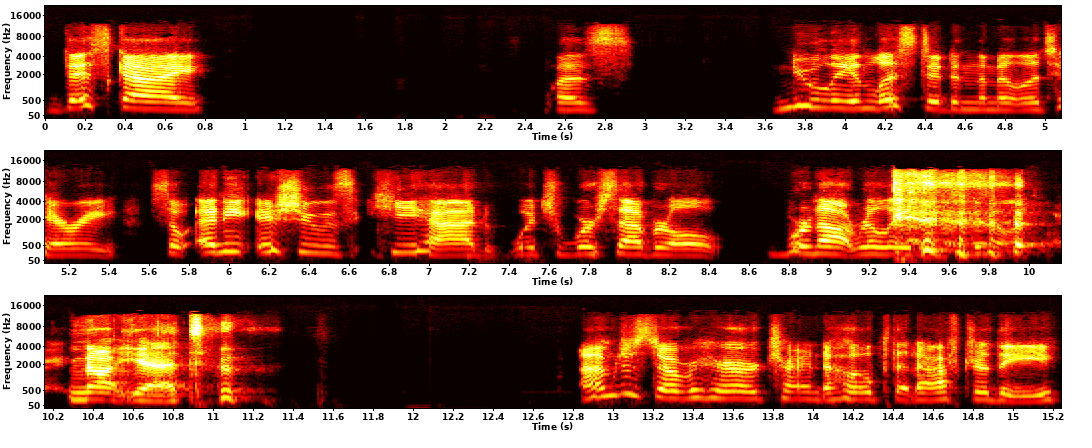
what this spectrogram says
This guy was newly enlisted in the military, so any issues he had, which were several, were not related to the military. Not yet. I'm just over here trying to hope that after the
